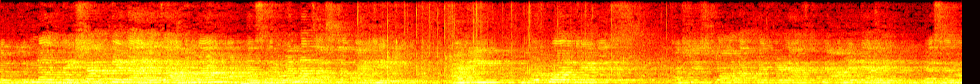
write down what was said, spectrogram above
तर पूर्ण देशात केला आहे. याचा अभिमान आपल्या सर्वांनाच असला पाहिजे. आणि खरोखर ज्यावेळेस असे स्टॉल आपल्याकडे आज इथे आलेले आहेत. या सर्व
